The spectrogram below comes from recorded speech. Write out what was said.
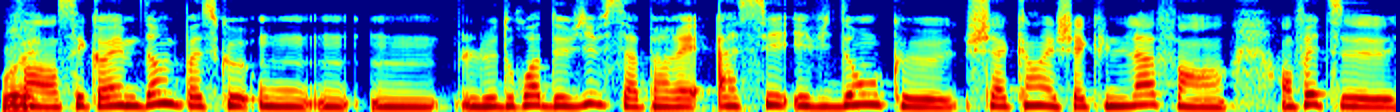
Enfin, c'est quand même dingue parce que on, on- le droit de vivre, ça paraît assez évident que chacun et chacune là. Enfin, en fait, euh,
